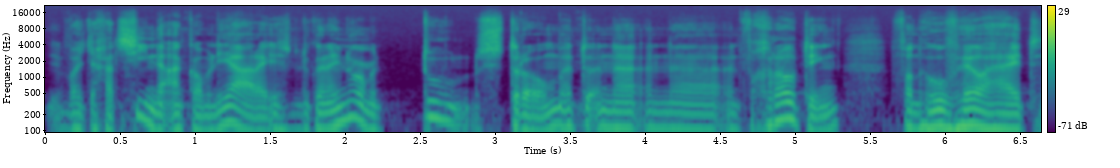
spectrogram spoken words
wat je gaat zien de aankomende jaren is natuurlijk een enorme toestroom, een, een, een vergroting van de hoeveelheid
